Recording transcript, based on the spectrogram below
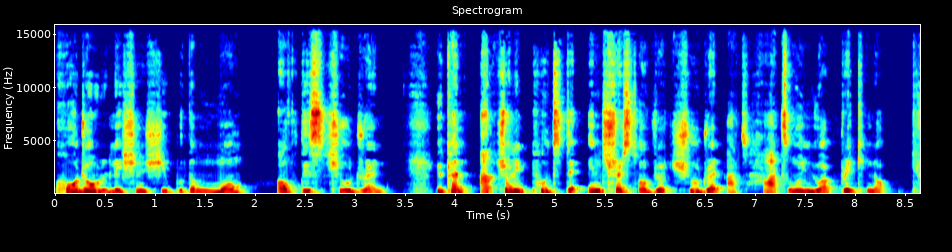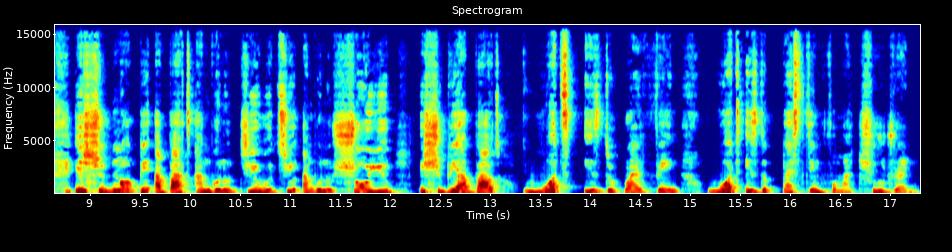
cordial relationship with the mom of these children. You can actually put the interest of your children at heart when you are breaking up. It should not be about, I'm going to deal with you, I'm going to show you. It should be about what is the right thing, what is the best thing for my children.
